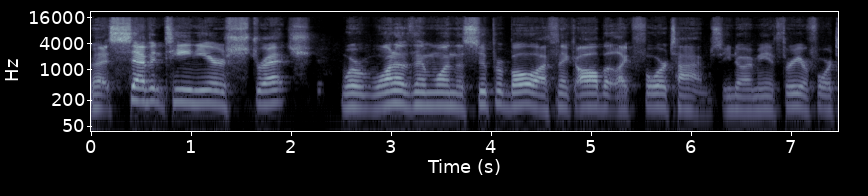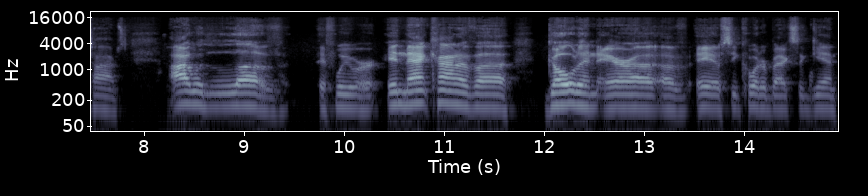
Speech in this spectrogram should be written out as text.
that 17 year stretch where one of them won the Super Bowl, I think all but like four times. You know what I mean? Three or four times. I would love if we were in that kind of a golden era of AFC quarterbacks again,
